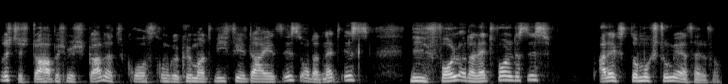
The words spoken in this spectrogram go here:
Richtig, da habe ich mich gar nicht groß drum gekümmert, wie viel da jetzt ist oder nicht ist, wie voll oder nicht voll das ist. Alex, da musst du mir jetzt helfen.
